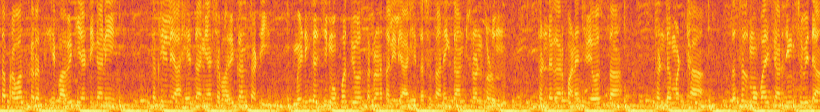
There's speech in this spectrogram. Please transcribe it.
किलोमीटरचा प्रवास करत हे भाविक या ठिकाणी थकलेले आहेत आणि अशा भाविकांसाठी मेडिकलची मोफत व्यवस्था करण्यात आलेली आहे. तसेच अनेक दानशुरांकडून थंडगार पाण्याची व्यवस्था थंड मठ्ठा तसंच मोबाईल चार्जिंग सुविधा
